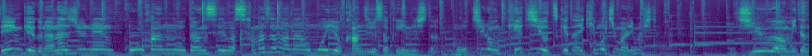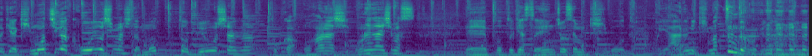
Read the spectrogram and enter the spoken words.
1970年後半の男性はさまざまな思いを感じる作品でした。もちろんケチをつけたい気持ちもありました。10話を見た時は気持ちが高揚しました。もっと描写がとかお話お願いします。えーポッドキャスト延長戦も希望だもうやるに決まってんだろみたいな。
